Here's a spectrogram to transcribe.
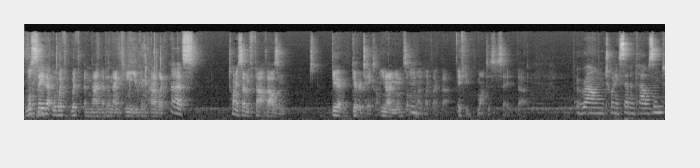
We'll say that with with a nine, with a 19, you can kind of like, eh, 27,000 give, give or take something. You know what I mean? Something like, like like that. If you want to say that. Around 27,000.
